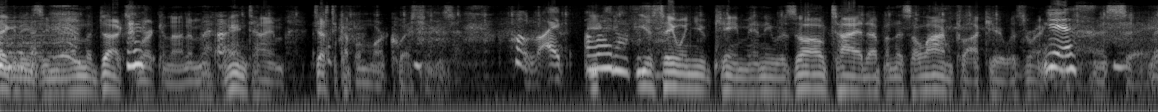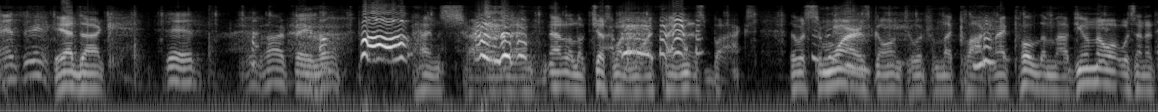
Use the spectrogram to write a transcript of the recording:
Take it easy, man. The doc's working on him. Meantime, just a couple more questions. All right. All right, officer. You say when you came in, he was all tied up and this alarm clock here was ringing. Yes. I say. Nancy? Yeah, Doc. Dead. With heart failure. Oh, Paul! I'm sorry, ma'am. Now, look, just one more thing in this box. There was some wires going to it from the clock, and I pulled them out. Do you know what was in it?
